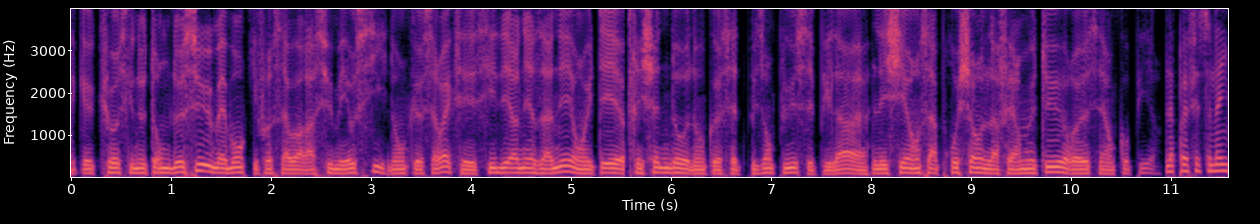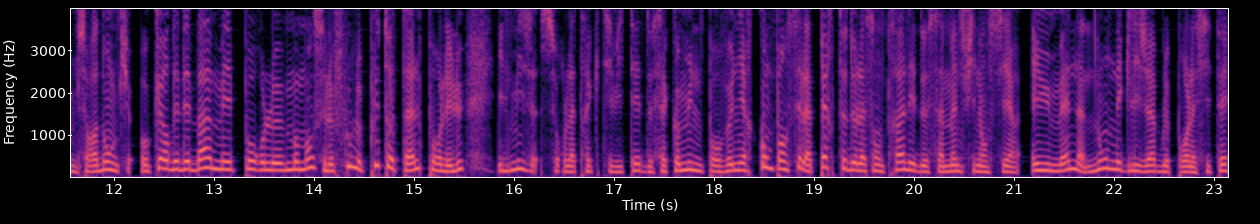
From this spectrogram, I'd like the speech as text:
c'est quelque chose qui nous tombe dessus, mais bon, qu'il faut savoir assumer aussi. Donc euh, c'est vrai que ces six dernières années ont été crescendo. Donc c'est de plus en plus. Et puis là, l'échéance approchant de la fermeture, c'est encore pire. La Fessenheim sera donc au cœur des débats, mais pour le moment, c'est le flou le plus total pour l'élu. Il mise sur l'attractivité de sa commune pour venir compenser la perte de la centrale et de sa manne financière et humaine non négligeable pour la cité.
